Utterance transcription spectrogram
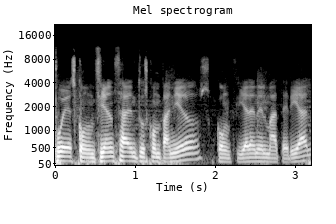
Pues confianza en tus compañeros, confiar en el material,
